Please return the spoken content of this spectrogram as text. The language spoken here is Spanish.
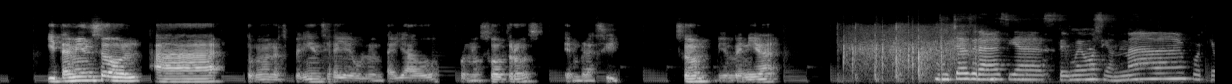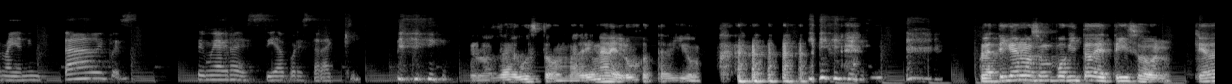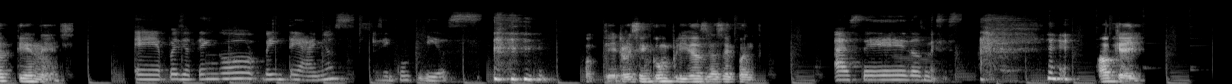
y también Sol ha tomado una experiencia y voluntariado con nosotros en Brasil. Sol, bienvenida. Muchas gracias, estoy muy emocionada porque me hayan invitado y pues estoy muy agradecida por estar aquí. Nos da gusto, madrina de lujo, te digo. Platíganos un poquito de ti, Sol. ¿Qué edad tienes? Eh, pues yo tengo 20 años recién cumplidos. Ok, recién cumplidos de hace cuánto? Hace dos meses. ok.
